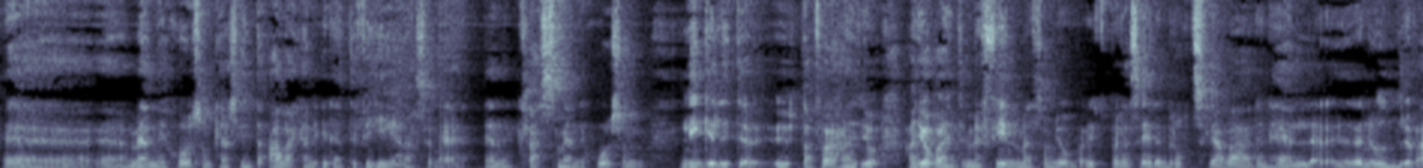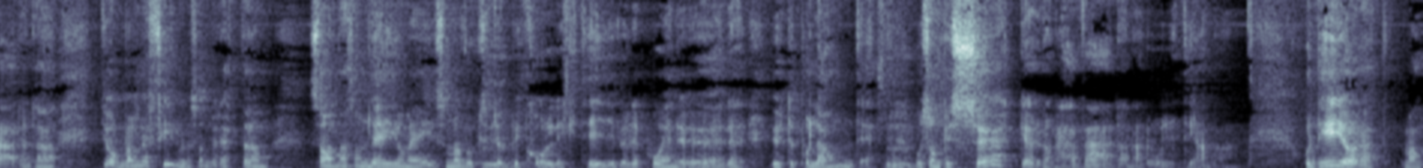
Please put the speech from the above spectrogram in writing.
eh, eh, människor som kanske inte alla kan identifiera sig med. En klass människor som ligger lite utanför. Han, han jobbar inte med filmer som jobbar, utspelar sig i den brottsliga världen heller, i den undre världen. Han jobbar med filmer som berättar om sådana som dig och mig som har vuxit upp i kollektiv eller på en ö eller ute på landet och som besöker de här världarna då lite grann. Och det gör att man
